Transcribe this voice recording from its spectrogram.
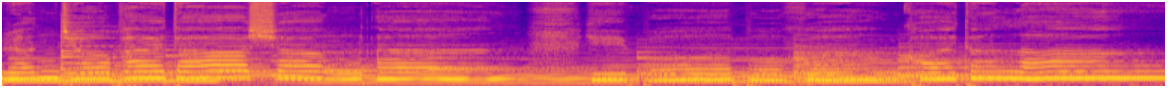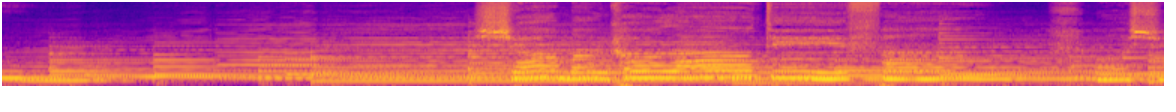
人潮拍打上岸，一波波欢快的浪。校门口老地方，我寻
